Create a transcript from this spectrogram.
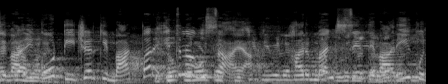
तिवारी को टीचर की बात पर इतना गुस्सा आया? हर मंच से तिवारी कुछ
